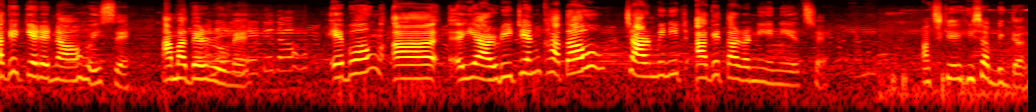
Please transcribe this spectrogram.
আগে কেড়ে নেওয়া হয়েছে আমাদের রুমে এবং ইয়া রিটেন খাতাও চার মিনিট আগে তারা নিয়ে নিয়েছে। আজকে হিসাব বিজ্ঞান।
